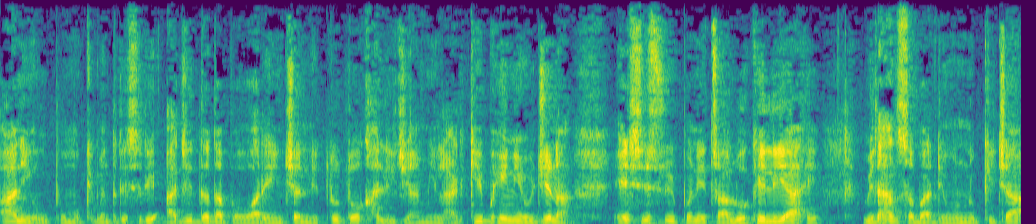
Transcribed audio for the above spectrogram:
आणि उपमुख्यमंत्री श्री अजितदादा पवार यांच्या नेतृत्वाखाली जी आम्ही लाडकी बहीण योजना यशस्वीपणे चालू केली आहे विधानसभा निवडणुकीच्या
